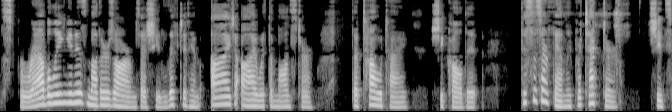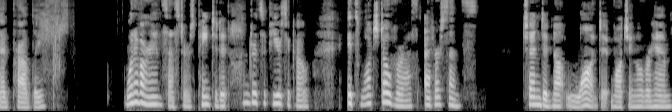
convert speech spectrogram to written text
scrabbling in his mother's arms as she lifted him eye to eye with the monster. The Taotie, she called it. This is our family protector, she'd said proudly. One of our ancestors painted it hundreds of years ago. It's watched over us ever since. Chen did not want it watching over him.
